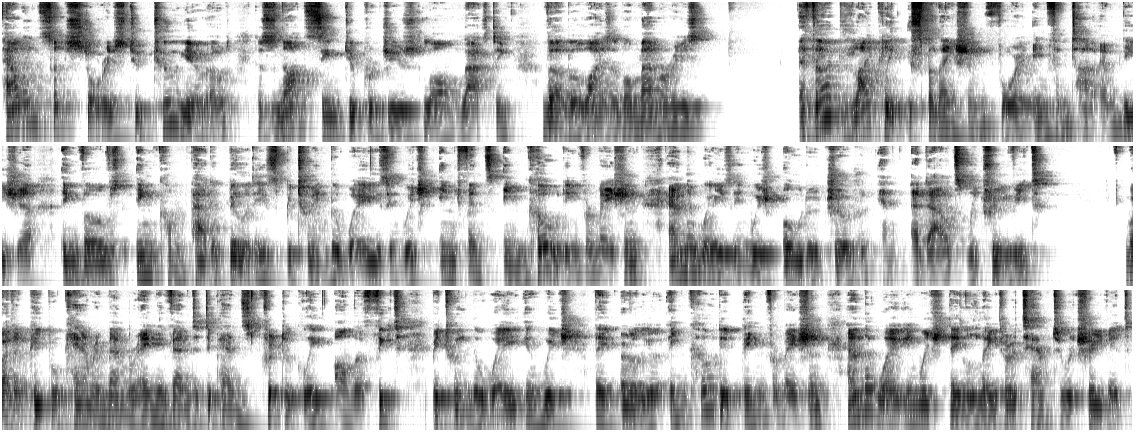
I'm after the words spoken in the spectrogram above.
Telling such stories to two-year-old does not seem to produce long-lasting verbalizable memories. A third likely explanation for infantile amnesia involves incompatibilities between the ways in which infants encode information and the ways in which older children and adults retrieve it. Whether people can remember an event depends critically on the fit between the way in which they earlier encoded the information and the way in which they later attempt to retrieve it.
